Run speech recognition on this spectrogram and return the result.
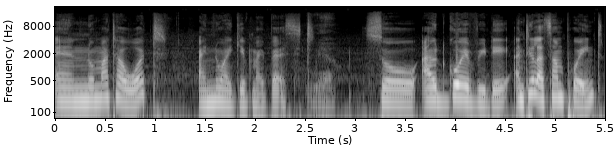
and no matter what I know I give my best Yeah. so I would go every day until at some point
